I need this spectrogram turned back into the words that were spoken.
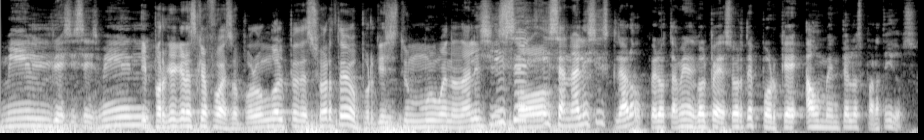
1000, 16 mil. ¿Y por qué crees que fue eso? ¿Por un golpe de suerte o porque hiciste un muy buen análisis? Hice, o- hice análisis, claro, pero también es golpe de suerte porque aumenté los partidos.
